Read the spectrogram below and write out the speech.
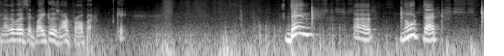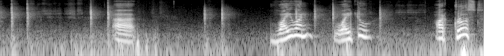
in other words that y2 is not proper then uh, note that uh, y1 y2 are closed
